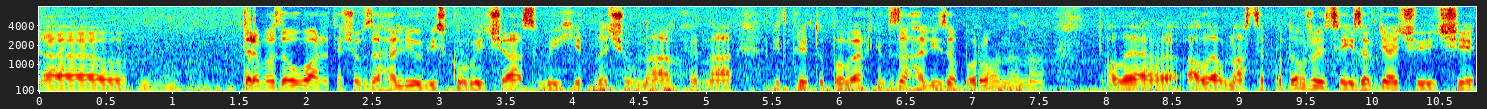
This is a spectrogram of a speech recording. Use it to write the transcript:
Е, Треба зауважити, що взагалі у військовий час вихід на човнах на відкриту поверхню взагалі заборонено, але, але в нас це продовжується і завдячуючи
